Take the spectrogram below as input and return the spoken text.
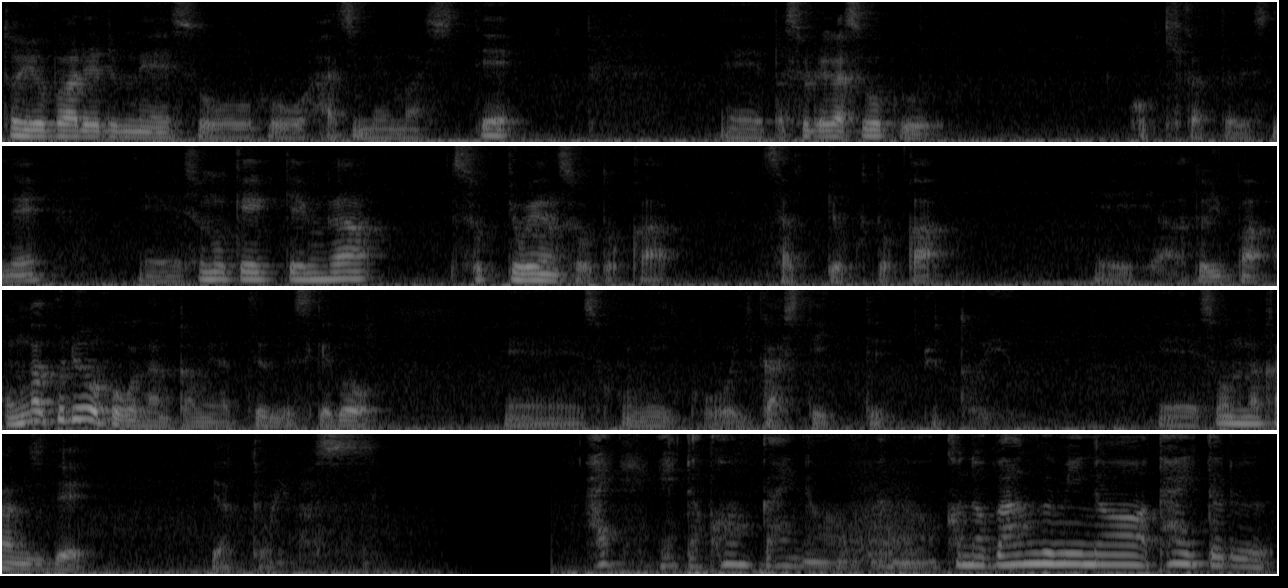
と呼ばれる瞑想を始めまして、えー、それがすごく大きかったですね、えー、その経験が即興演奏とか作曲とか、えー、あと今音楽療法なんかもやってるんですけど、えー、そこにこう生かしていってるという、え、そんな感じでやっております。はい、えーと、今回のあのこの番組のタイトル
